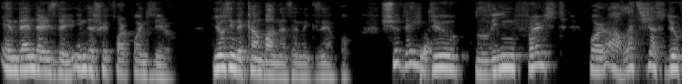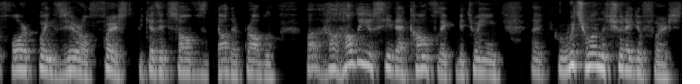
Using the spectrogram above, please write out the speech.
and then there is the industry 4.0, using the Kanban as an example. Should they do lean first or oh, let's just do 4.0 first because it solves the other problem? Uh, how, how do you see that conflict between uh, which one should I do first?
